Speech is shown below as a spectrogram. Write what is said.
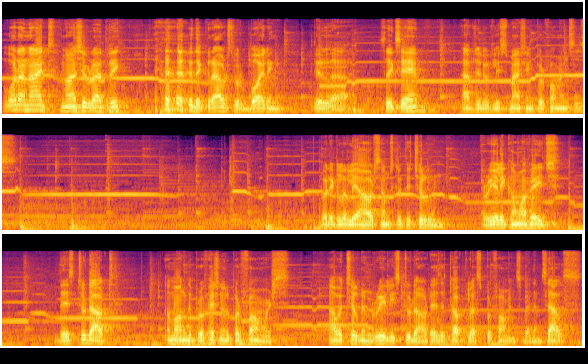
What a night, Mahashivratri The crowds were boiling till uh, six AM, absolutely smashing performances. Particularly our Samskriti children really come of age. They stood out among the professional performers. Our children really stood out as a top-class performance by themselves.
